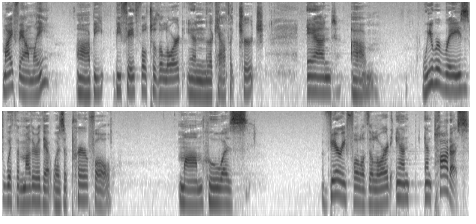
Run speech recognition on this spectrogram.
my family uh, be be faithful to the Lord in the Catholic Church, and um, we were raised with a mother that was a prayerful mom who was very full of the Lord and and taught us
